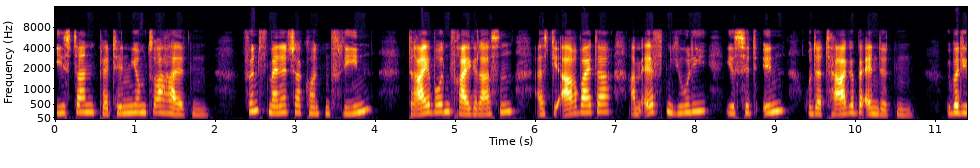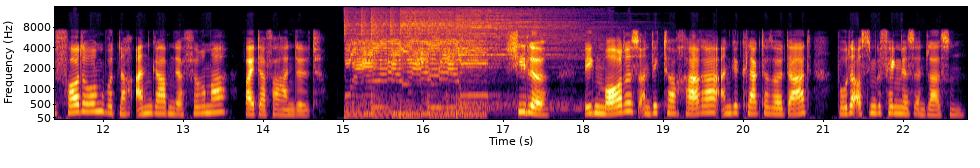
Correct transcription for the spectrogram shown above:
Eastern Platinum zu erhalten. Fünf Manager konnten fliehen Drei wurden freigelassen, als die Arbeiter am 11. Juli ihr Sit-in unter Tage beendeten. Über die Forderung wird nach Angaben der Firma weiterverhandelt. Chile: Wegen Mordes an Victor Jara angeklagter Soldat wurde aus dem Gefängnis entlassen.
